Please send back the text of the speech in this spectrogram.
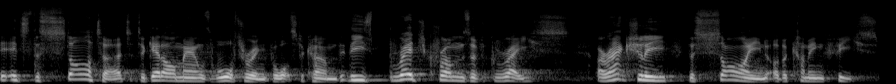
it's the starter to get our mouths watering for what's to come. These breadcrumbs of grace are actually the sign of a coming feast.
